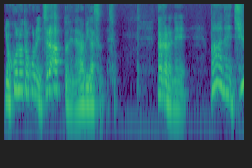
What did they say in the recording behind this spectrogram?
横のところにずらっとね並び出すんですよ。だからねまあね11時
